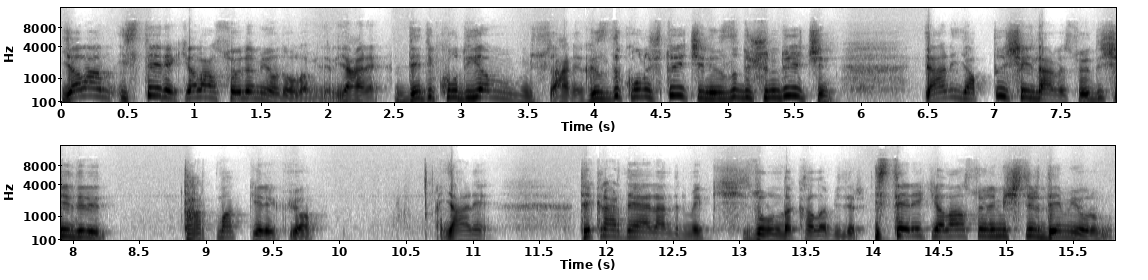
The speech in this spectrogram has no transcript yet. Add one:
yalan isteyerek yalan söylemiyor da olabilir. Yani dedikoduya hani hızlı konuştuğu için, hızlı düşündüğü için yani yaptığı şeyler ve söylediği şeyleri tartmak gerekiyor. Yani tekrar değerlendirmek zorunda kalabilir. İsteyerek yalan söylemiştir demiyorum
